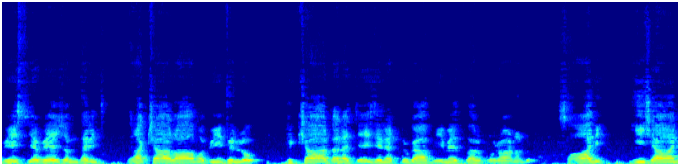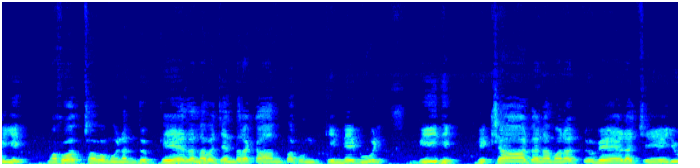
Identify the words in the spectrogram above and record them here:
వేశ్య వేషం ధరించి ద్రాక్షారామ వీధుల్లో భిక్షాటన చేసినట్లుగా భీమేశ్వర పురాణంలో సాని ఈశానియై మహోత్సవమునందు కేల నవచంద్రకాంతపు కిన్నెబూని వీధి భిక్షాటనమనట్టు వేళ చేయు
